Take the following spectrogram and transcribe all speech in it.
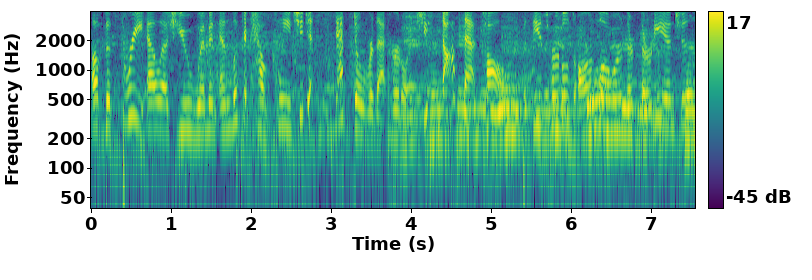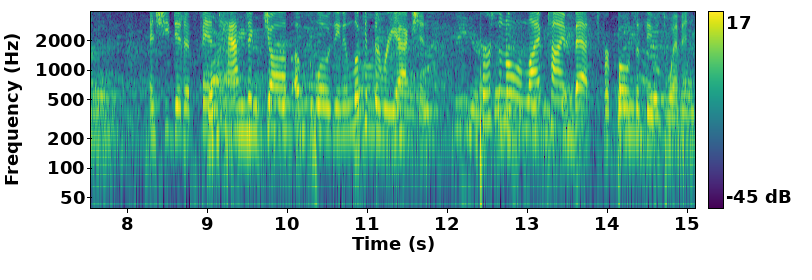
of the three LSU women, and look at how clean. She just stepped over that hurdle, and she's not that tall, but these hurdles are lower. They're 30 inches, and she did a fantastic job of closing. And look at the reaction. Personal and lifetime best for both of these women.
